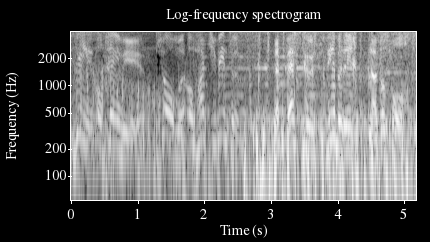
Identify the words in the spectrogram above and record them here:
Weer of geen weer, zomer of hartje winter. Het Westkust weerbericht luidt als volgt.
